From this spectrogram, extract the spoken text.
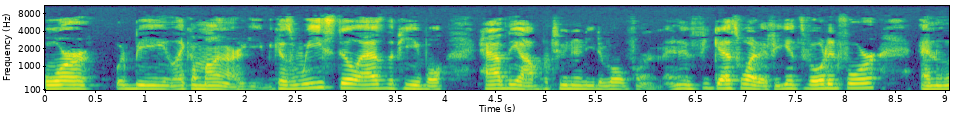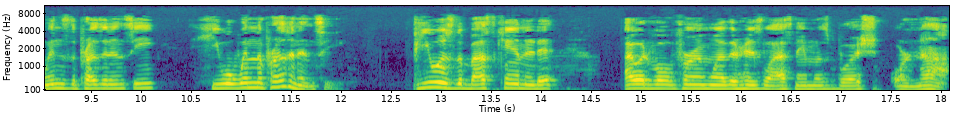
or would be like a monarchy because we still, as the people, have the opportunity to vote for him. And if guess what, if he gets voted for and wins the presidency, he will win the presidency. If he was the best candidate, I would vote for him whether his last name was Bush or not.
